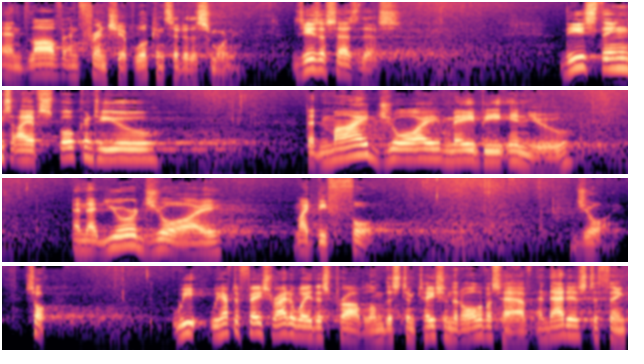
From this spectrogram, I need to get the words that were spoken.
and love and friendship we'll consider this morning. Jesus says this These things I have spoken to you that my joy may be in you and that your joy might be full. Joy. So, we, we have to face right away this problem, this temptation that all of us have, and that is to think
